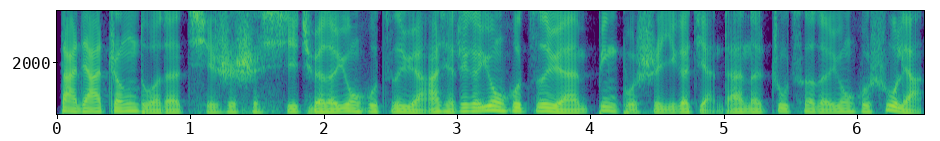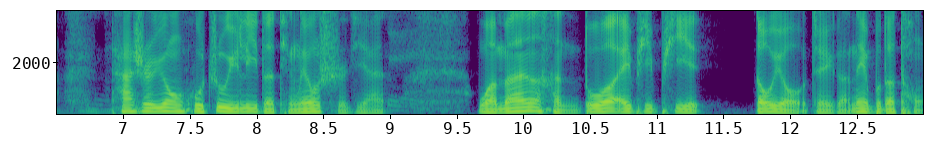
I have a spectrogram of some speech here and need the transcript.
大家争夺的其实是稀缺的用户资源，而且这个用户资源并不是一个简单的注册的用户数量，它是用户注意力的停留时间。我们很多 APP 都有这个内部的统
